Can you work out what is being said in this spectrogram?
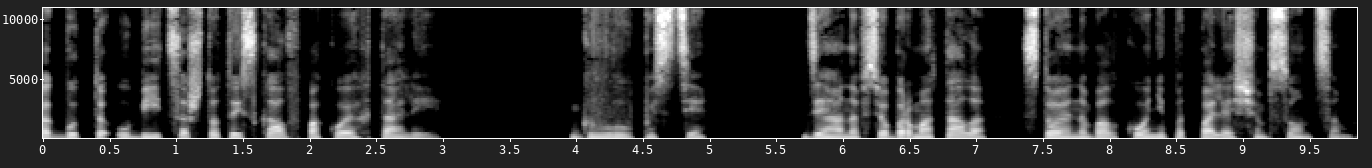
как будто убийца что-то искал в покоях Талии. Глупости. Диана все бормотала, стоя на балконе под палящим солнцем.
